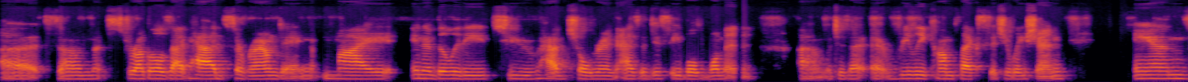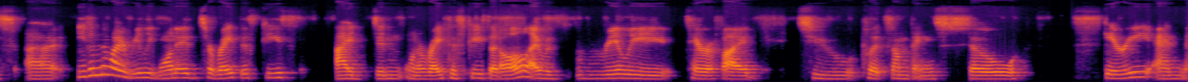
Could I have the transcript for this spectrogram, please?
uh, some struggles I've had surrounding my inability to have children as a disabled woman um, which is a, a, really complex situation. And uh, even though I really wanted to write this piece, I didn't want to write this piece at all. I was really terrified to put something so scary and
